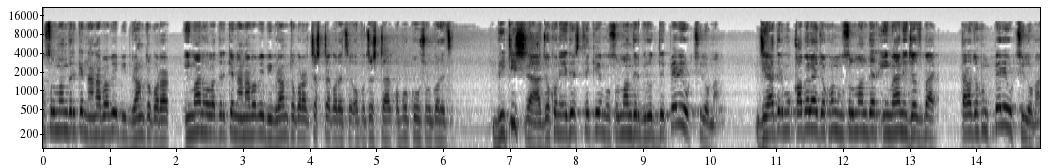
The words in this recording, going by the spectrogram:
মুসলমানদেরকে নানাভাবে বিভ্রান্ত করার ইমানওয়ালাদেরকে নানাভাবে বিভ্রান্ত করার চেষ্টা করেছে অপচেষ্টা অপকৌশল করেছে। ব্রিটিশরা যখন এই দেশ থেকে মুসলমানদের বিরুদ্ধে পেরে উঠছিল না, জেহাদের মোকাবেলায় যখন মুসলমানদের ইমানি জজবায় তারা যখন পেরে উঠছিল না,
